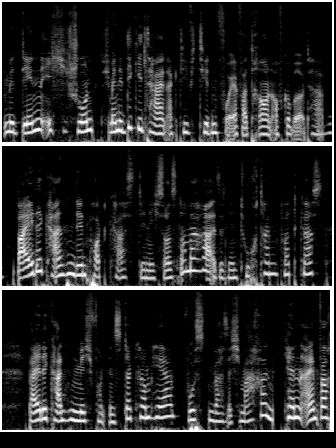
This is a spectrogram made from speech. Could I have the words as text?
mit denen ich schon durch meine digitalen Aktivitäten vorher Vertrauen aufgebaut habe. Beide kannten den Podcast, den ich sonst noch mache, also den Tuchtan-Podcast. Beide kannten mich von Instagram her, wussten, was ich mache, kennen einfach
